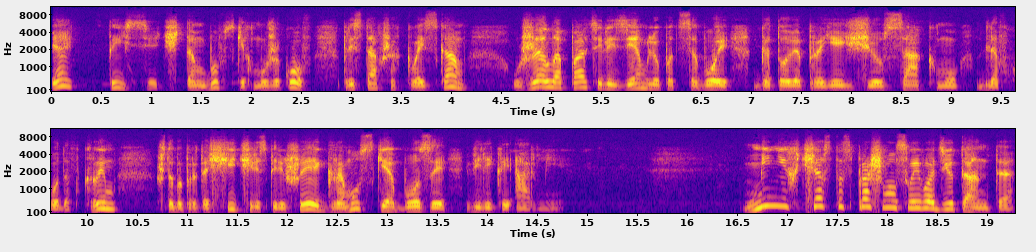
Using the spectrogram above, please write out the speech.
Пять тысяч тамбовских мужиков, приставших к войскам, уже лопатили землю под собой, готовя проезжую сакму для входа в Крым, чтобы протащить через перешеек громоздкие обозы Великой армии. Миних часто спрашивал своего адъютанта,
